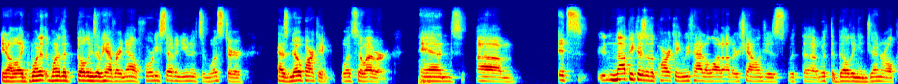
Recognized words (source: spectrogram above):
you know like one of the, one of the buildings that we have right now 47 units in worcester has no parking whatsoever. And um, it's not because of the parking. We've had a lot of other challenges with the with the building in general.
